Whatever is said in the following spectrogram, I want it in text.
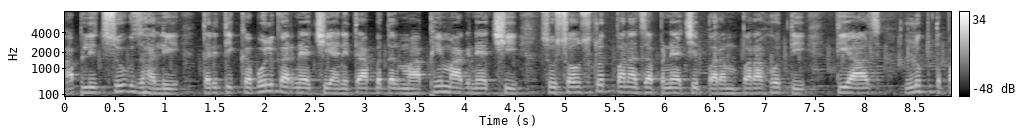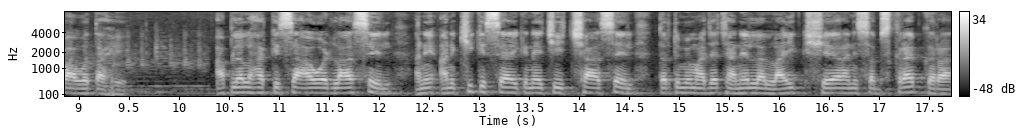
आपली चूक झाली तरी ती कबूल करण्याची आणि त्याबद्दल माफी मागण्याची सुसंस्कृतपणा जपण्याची परंपरा होती ती आज लुप्त पावत आहे. आपल्याला हा किस्सा आवडला असेल आणि आणखी किस्से ऐकण्याची इच्छा असेल तर तुम्ही माझ्या चॅनेलला लाईक शेअर आणि सबस्क्राईब करा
